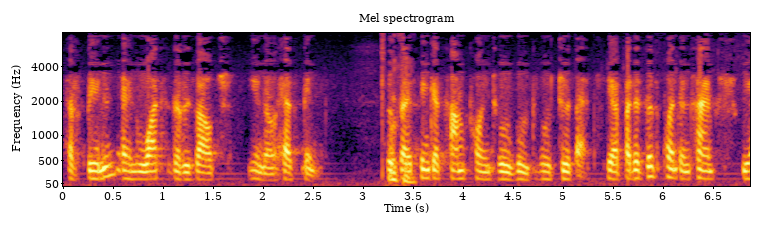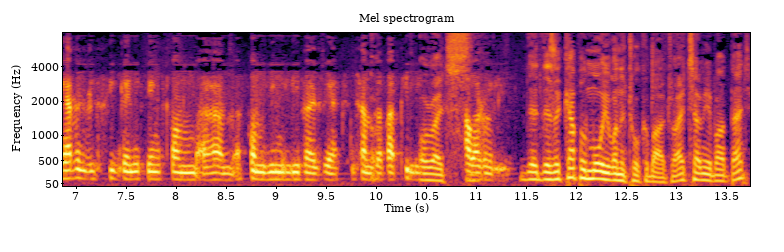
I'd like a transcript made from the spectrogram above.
have been and what the result you know has been. Okay. I think at some point we'll, we'll, we'll do that. Yeah, but at this point in time, we haven't received anything from um, from Unilever yet in terms of appealing All right. So our ruling. There's a couple more you want to talk about, right? Tell me about that.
